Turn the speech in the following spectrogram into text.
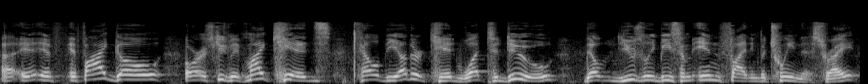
Uh, if if I go, or excuse me, if my kids tell the other kid what to do, there'll usually be some infighting between this, right?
